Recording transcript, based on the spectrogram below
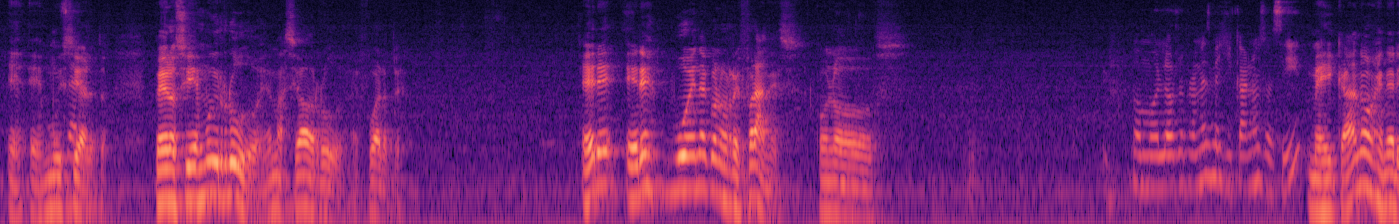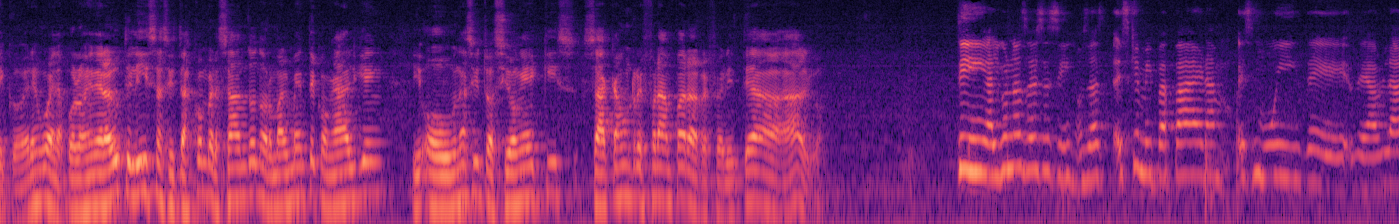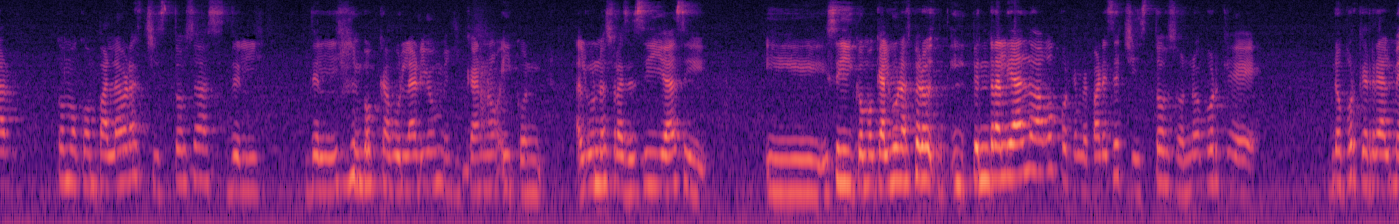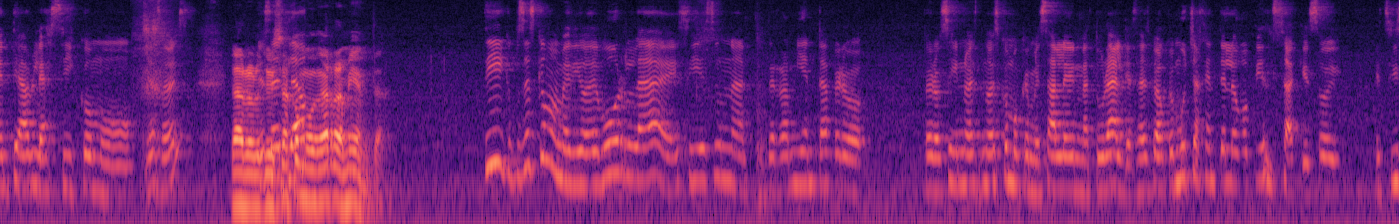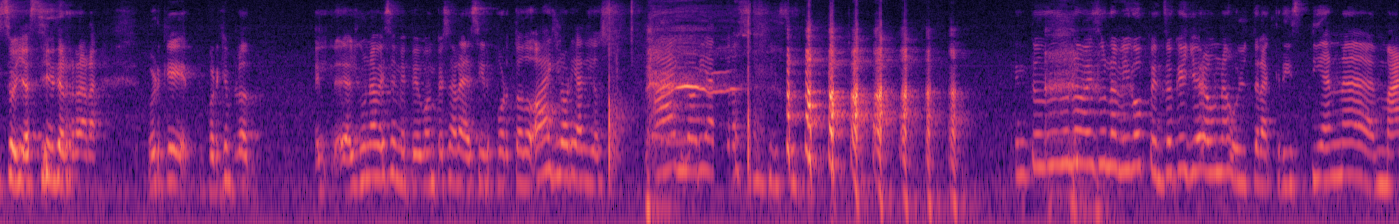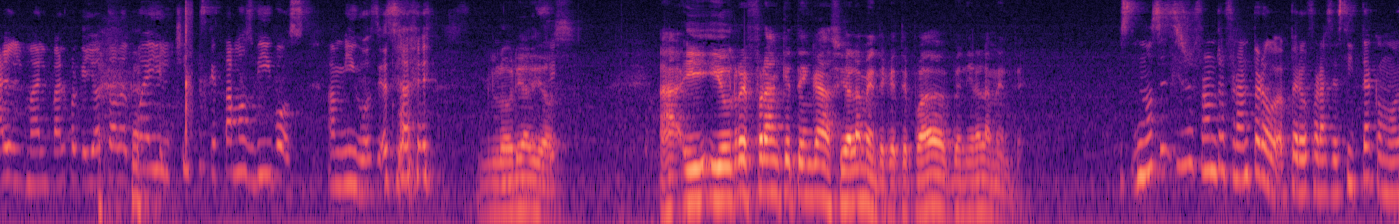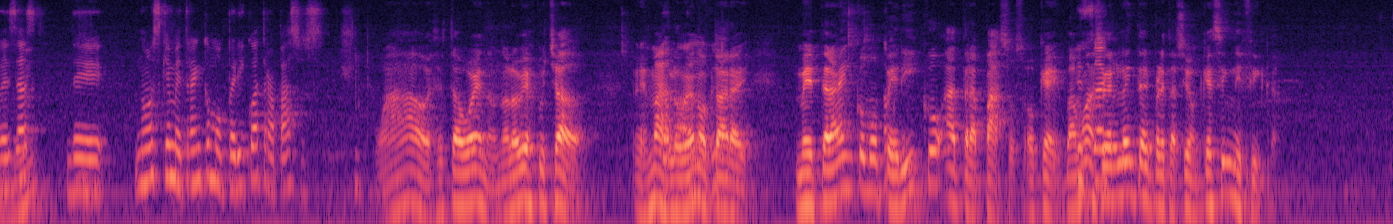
Es, es muy cierto. Pero sí es muy rudo, es demasiado rudo, es fuerte. Eres, eres buena con los refranes, con los... Como los refranes mexicanos así. Mexicano o genérico, eres buena. Por lo general utilizas, si estás conversando normalmente con alguien y, o una situación X, sacas un refrán para referirte a, algo. Sí, algunas veces sí. O sea, es que mi papá era, es muy de, de hablar como con palabras chistosas del, del vocabulario mexicano y con algunas frasecillas y y sí, como que algunas, pero en realidad lo hago porque me parece chistoso, no porque no porque realmente hable así como, ya sabes. Claro, lo utilizas como una herramienta. Sí, pues es como medio de burla, eh, sí es una herramienta, pero pero sí no es no es como que me sale natural, ya sabes, aunque mucha gente luego piensa que soy que sí soy así de rara, porque por ejemplo, alguna vez se me pegó a empezar a decir por todo, ay, gloria a Dios, ay, gloria a Dios. Entonces una vez un amigo pensó que yo era una ultra cristiana mal, mal, mal, porque yo todo, güey, el chiste es que estamos vivos, amigos, ya sabes. Gloria a Dios. y, un refrán que tengas así a la mente, que te pueda venir a la mente. No sé si es refrán, refrán, pero, pero frasecita como de esas, de, no, es que me traen como perico a trapazos. Wow, ese está bueno, no lo había escuchado. Es más, lo voy a anotar ahí. Me traen como perico a trapazos. Ok, vamos a hacer la interpretación. ¿Qué significa?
